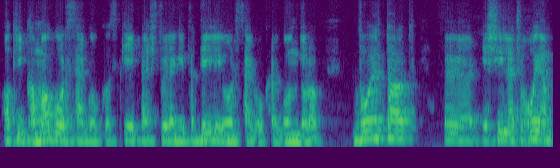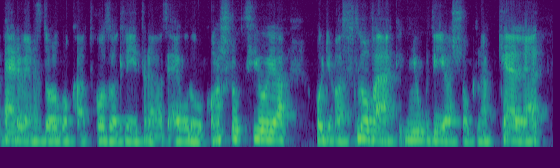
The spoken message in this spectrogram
akik a magországokhoz képest, főleg itt a déli országokra gondolok, voltak, és illetve olyan pervers dolgokat hozott létre az euró konstrukciója, hogy a szlovák nyugdíjasoknak kellett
